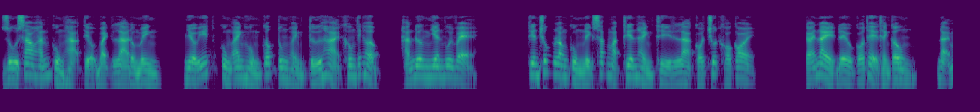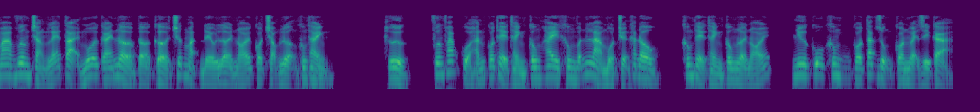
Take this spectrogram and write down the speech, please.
dù sao hắn cùng hạ tiểu bạch là đồng minh, nhiều ít cùng anh hùng cốc tung hoành tứ hải không thích hợp, hắn đương nhiên vui vẻ. Thiên trúc long cùng lịch sắc mặt thiên hành thì là có chút khó coi. Cái này đều có thể thành công, đại ma vương chẳng lẽ tại mỗi cái nở tờ cờ trước mặt đều lời nói có trọng lượng không thành? Ừ phương pháp của hắn có thể thành công hay không vẫn là một chuyện khác đâu, không thể thành công lời nói, như cũ không có tác dụng con mẹ gì cả.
